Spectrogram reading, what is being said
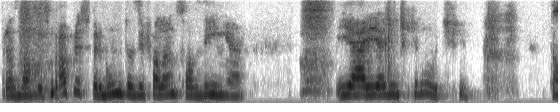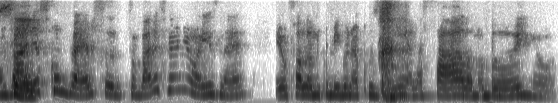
para as nossas próprias perguntas e falando sozinha. E aí a gente que lute. São Sim. várias conversas, são várias reuniões, né? Eu falando comigo na cozinha, na sala, no banho.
